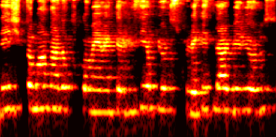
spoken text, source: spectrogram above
Değişik zamanlarda kutlama yemeklerimizi yapıyoruz, plaketler veriyoruz.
